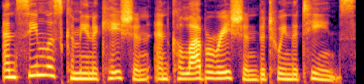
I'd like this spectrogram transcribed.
and seamless communication and collaboration between the teams.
